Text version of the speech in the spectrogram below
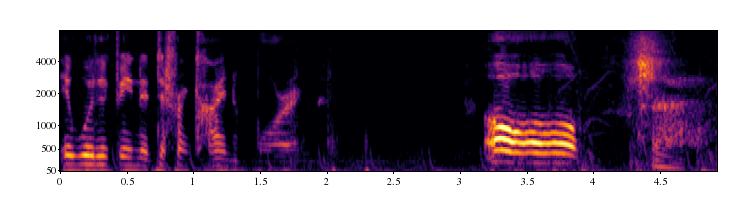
it would have been a different kind of boring. Oh, oh, oh.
